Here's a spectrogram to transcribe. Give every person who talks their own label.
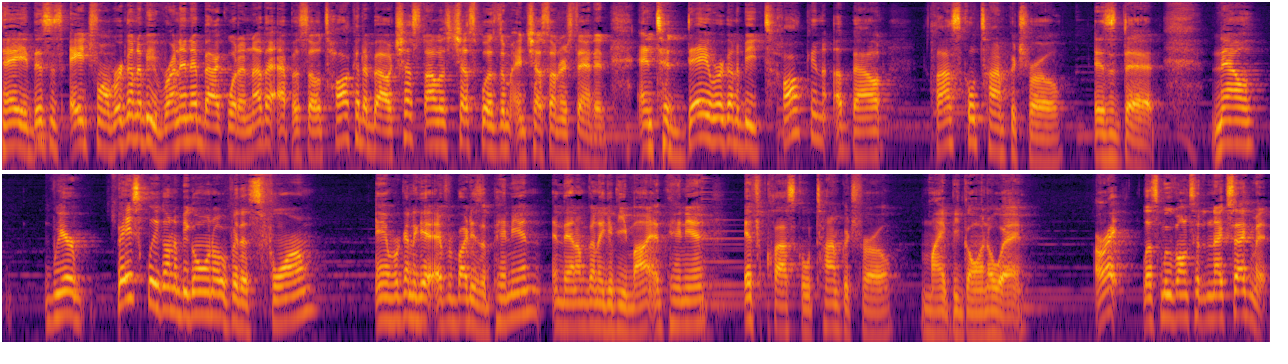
Speaker 1: Hey, this is H1. We're going to be running it back with another episode talking about chess knowledge, chess wisdom, and chess understanding. And today we're going to be talking about classical time control is dead. Now, we're basically going to be going over this forum and we're going to get everybody's opinion, and then I'm going to give you my opinion if classical time control might be going away. All right, let's move on to the next segment.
